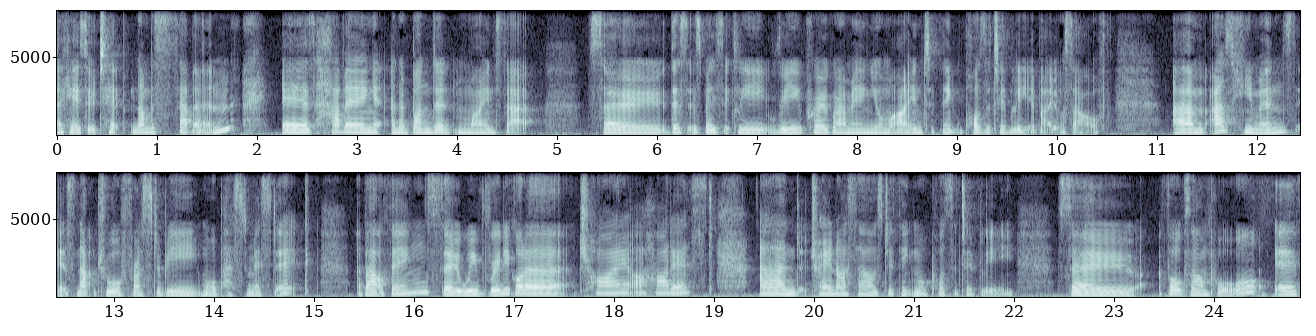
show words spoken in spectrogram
Okay, so tip number seven is having an abundant mindset. So, this is basically reprogramming your mind to think positively about yourself. Um, as humans, it's natural for us to be more pessimistic about things. So, we've really got to try our hardest and train ourselves to think more positively. So, for example, if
